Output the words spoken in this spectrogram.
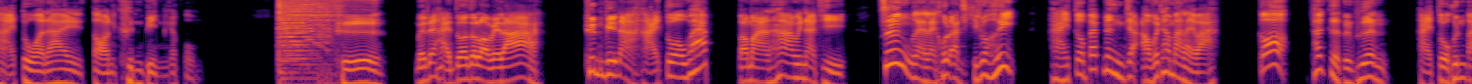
หายตัวได้ตอนขึ้นบินครับผม คือไม่ได้หายตัวตลอดเวลา ขึ้นบินอะหายตัวแวบประมาณ 5 วินาที ซึ่งหลาย ๆ คนอาจจะคิดว่าเฮ้ยหายตัวแป๊บหนึ่งจะเอาไว้ทำอะไรวะ ก็ถ้าเกิดเพื่อนๆหายตัวขึ้นไป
